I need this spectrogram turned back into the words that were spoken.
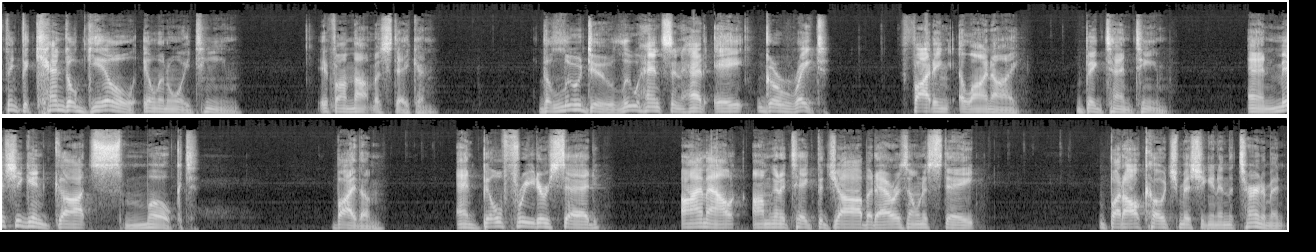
think, the Kendall Gill Illinois team, if I'm not mistaken. The Lou Do, Lou Henson had a great fighting Illini Big Ten team. And Michigan got smoked by them. And Bill Frieder said, I'm out. I'm going to take the job at Arizona State, but I'll coach Michigan in the tournament.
